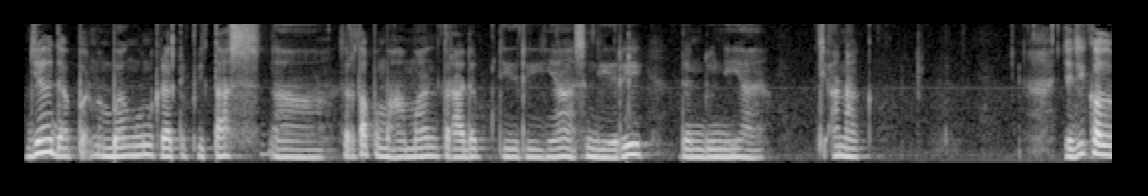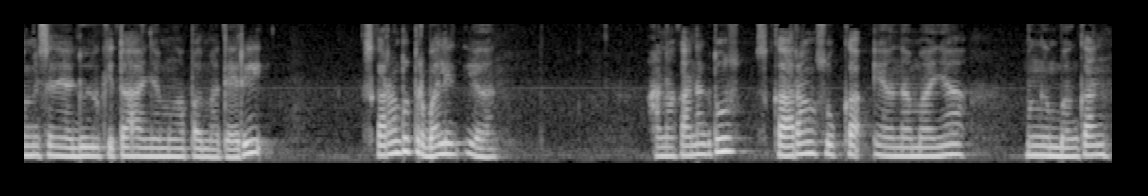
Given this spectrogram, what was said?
dia dapat membangun kreativitas uh, serta pemahaman terhadap dirinya sendiri dan dunia si anak. Jadi kalau misalnya dulu kita hanya menghafal materi, sekarang tuh terbalik ya anak-anak tuh sekarang suka yang namanya mengembangkan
